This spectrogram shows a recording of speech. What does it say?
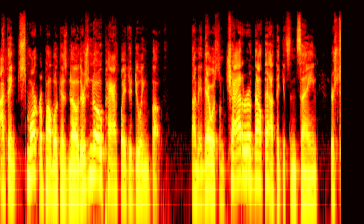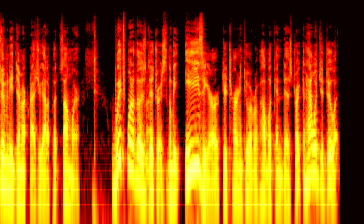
I think smart Republicans know there's no pathway to doing both. I mean, there was some chatter about that. I think it's insane. There's too many Democrats you got to put somewhere. Which one of those districts is going to be easier to turn into a Republican district, and how would you do it?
